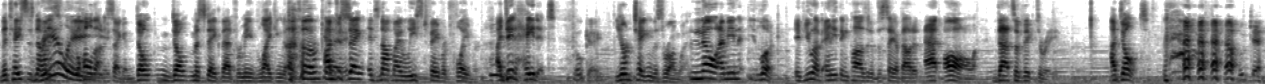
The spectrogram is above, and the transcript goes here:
The taste is not as- Really? Well, hold on a second. Don't don't mistake that for me liking the taste. Okay. I'm just saying it's not my least favorite flavor. I did hate it. Okay. You're taking this the wrong way. No, I mean, look. If you have anything positive to say about it at all, that's a victory. I don't. okay.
